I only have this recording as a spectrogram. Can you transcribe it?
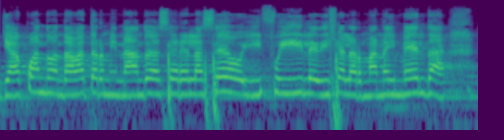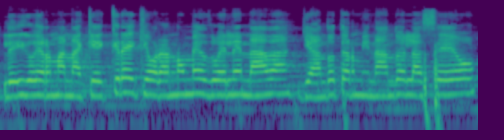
ya cuando andaba terminando de hacer el aseo y fui y le dije a la hermana Imelda, le digo, hermana, ¿qué cree? Que ahora no me duele nada, ya ando terminando el aseo,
